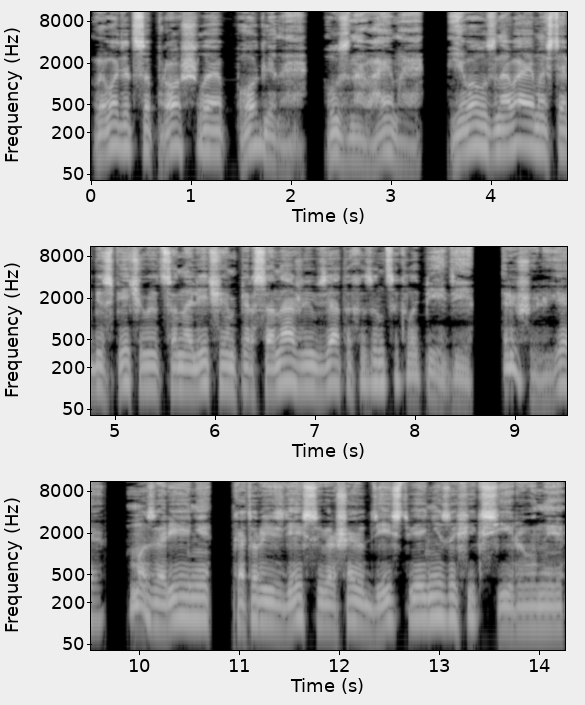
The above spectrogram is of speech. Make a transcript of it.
выводится прошлое подлинное, узнаваемое. Его узнаваемость обеспечивается наличием персонажей, взятых из энциклопедии. Ришелье, Мазарини, которые здесь совершают действия, не зафиксированные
